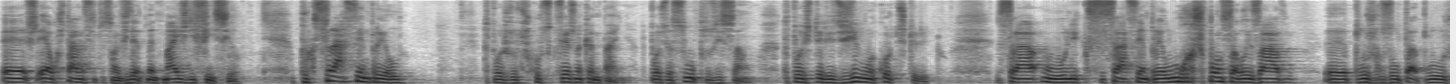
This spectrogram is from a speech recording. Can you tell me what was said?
eh, é o que está na situação, evidentemente, mais difícil, porque será sempre ele depois do discurso que fez na campanha, depois da sua posição, depois de ter exigido um acordo escrito, será o único, será sempre ele o responsabilizado uh, pelos resultados, pelos,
